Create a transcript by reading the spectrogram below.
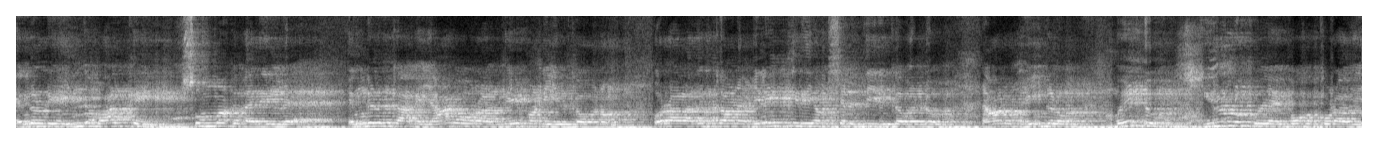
எங்களுடைய இந்த வாழ்க்கை சும்மாக வரையில் எங்களுக்காக யாரோ ஒரு ஆள் பே பண்ணி இருக்க வேணும். ஒரு ஆள் அதற்கான விலைக்கிரியம் செலுத்தி இருக்க வேண்டும். நானும் நீங்களும் மீண்டும் இருளுக்குள்ளே போகக்கூடாது.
